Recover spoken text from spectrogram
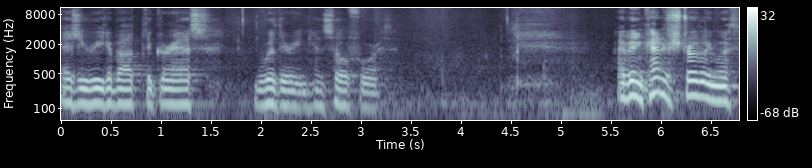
as you read about the grass withering and so forth. I've been kind of struggling with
